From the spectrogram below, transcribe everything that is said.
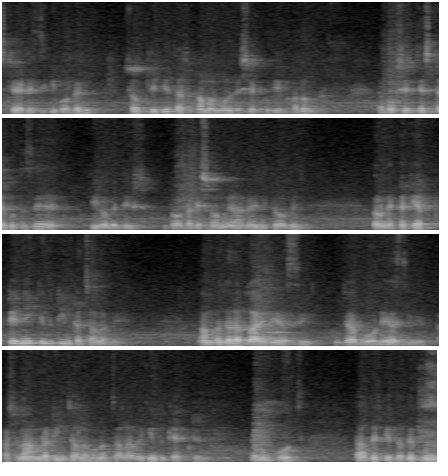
স্ট্র্যাটেজি কি বলেন, সব দিক তার আমার মনে হয় সে খুবই ভালো এবং সে চেষ্টা করতেছে কীভাবে দলটাকে সামনে আগায় নিতে হবে। কারণ একটা ক্যাপ্টেনই কিন্তু টিমটা চালাবে। আমরা যারা বাইরে আছি, যা বোর্ডে আছি, আসলে আমরা টিম চালাবো না, চালাবে কিন্তু ক্যাপ্টেন এবং কোচ তাদেরকে তাদের পূর্ণ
